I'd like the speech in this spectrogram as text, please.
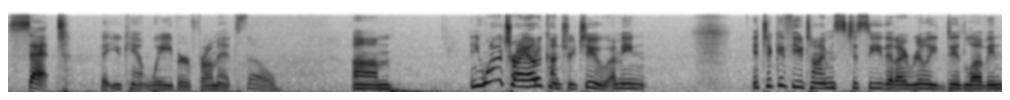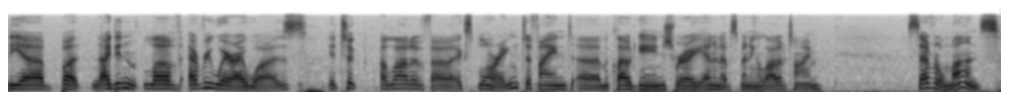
set that you can't waver from it. So. Um, and you want to try out a country too. I mean, it took a few times to see that I really did love India, but I didn't love everywhere I was. It took a lot of uh, exploring to find uh, McLeod Ganj, where I ended up spending a lot of time, several months,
